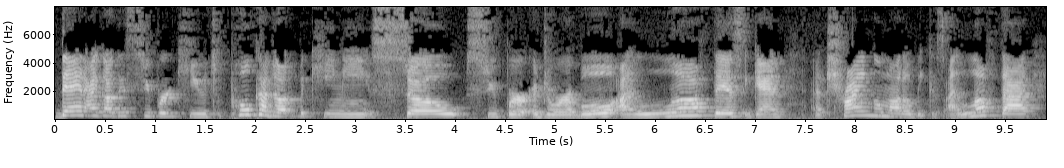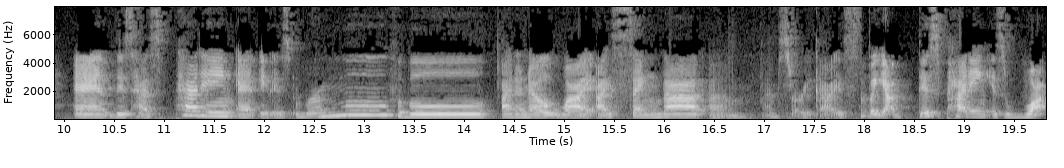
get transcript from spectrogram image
Then I got this super cute polka dot bikini, so super adorable. I love this, again, a triangle model because I love that. And this has padding and it is removable. I don't know why I sang that. Um, I'm sorry guys. But yeah, this padding is what?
